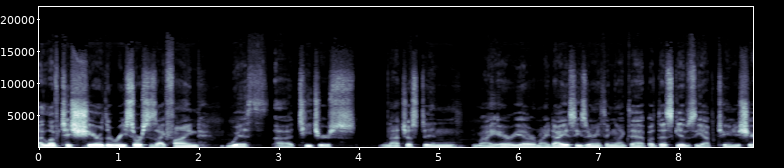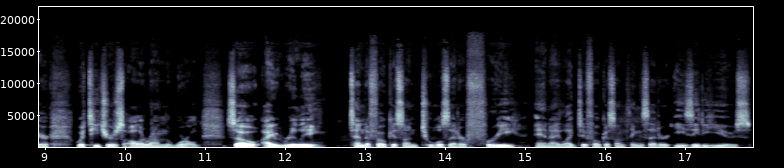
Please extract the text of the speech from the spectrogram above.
I love to share the resources I find with uh, teachers, not just in my area or my diocese or anything like that, but this gives the opportunity to share with teachers all around the world. So I really tend to focus on tools that are free and I like to focus on things that are easy to use.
